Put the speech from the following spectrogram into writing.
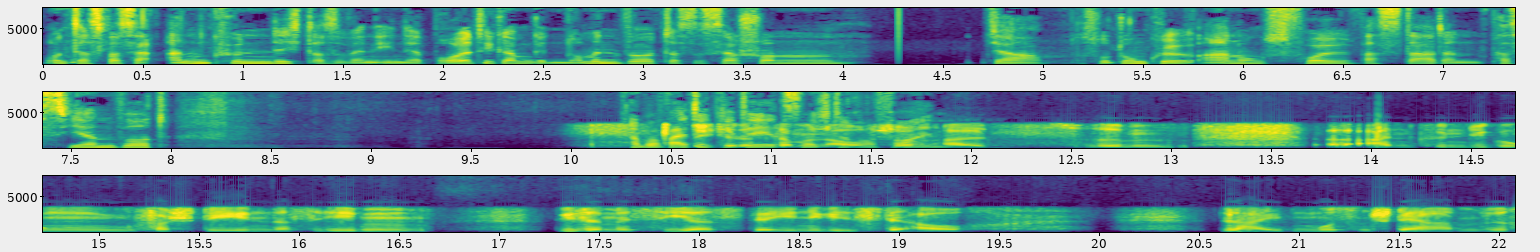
Und das, was er ankündigt, also wenn ihn der Bräutigam genommen wird, das ist ja schon ja, so dunkel, ahnungsvoll, was da dann passieren wird. Aber weiter geht er jetzt nicht darauf ein. als ähm, Ankündigung verstehen, dass eben dieser Messias derjenige ist, der auch leiden muss und sterben wird,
